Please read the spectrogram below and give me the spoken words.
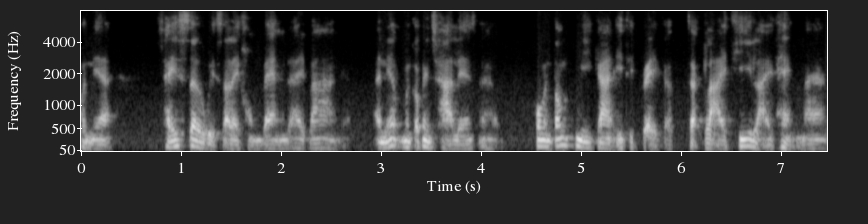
คนเนี้ยใช้ service อะไรของแบงก์ได้บ้างเนี่ยอันนี้มันก็เป็น challenge นะครับเพราะมันต้องมีการ integrate กับจากหลายที่หลายแห่งมาก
